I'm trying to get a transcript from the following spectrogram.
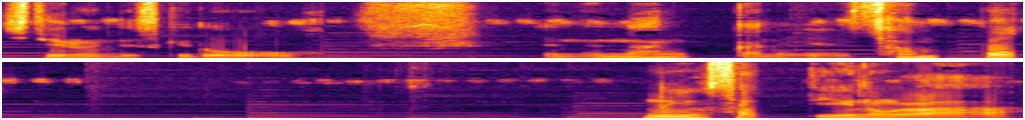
してるんですけど、なんかね、散歩っの良さっていうのが、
